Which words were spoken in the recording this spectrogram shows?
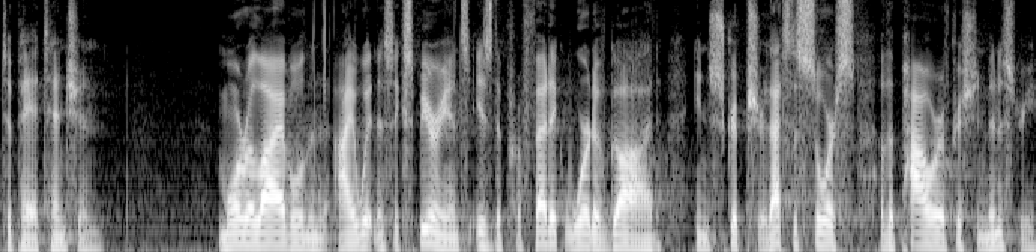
to pay attention more reliable than an eyewitness experience is the prophetic word of God in Scripture. That's the source of the power of Christian ministry.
